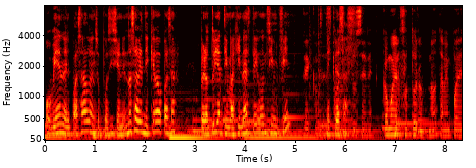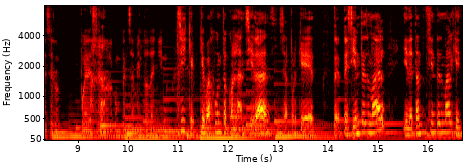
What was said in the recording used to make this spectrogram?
O bien en el pasado en suposiciones. No sabes ni qué va a pasar. Pero tú ya te imaginaste un sinfín de cosas. De cosas. suceden. Como en el futuro, ¿no? También puede ser, puede ser algún pensamiento dañino. Sí, que, que, va junto con la ansiedad. O sea, porque te, sientes mal y de tanto te sientes mal que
